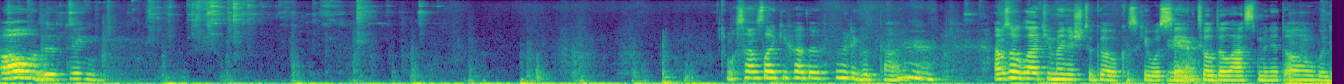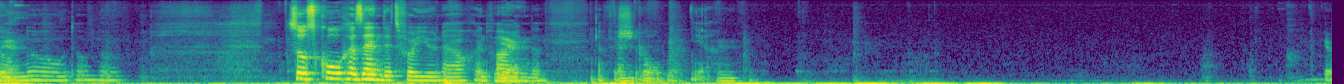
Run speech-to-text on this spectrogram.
Oh, the thing. Well, sounds like you had a really good time. Yeah. I'm so glad you managed to go because he was saying Yeah. till the last minute, oh, we don't Yeah. know, we don't know. So school has ended for you now in Yeah. Farringdon, Thank officially. Yeah. Yeah. Yeah,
